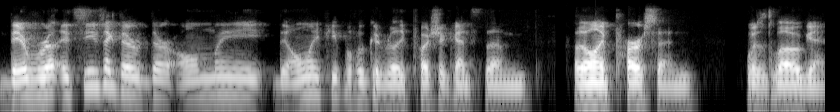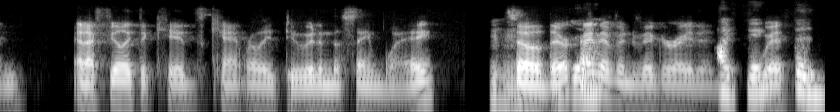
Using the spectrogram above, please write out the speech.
They're re- It seems like they're they're only the only people who could really push against them, or the only person was Logan, and I feel like the kids can't really do it in the same way. Mhm. So they're Yeah. kind of invigorated I think with the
